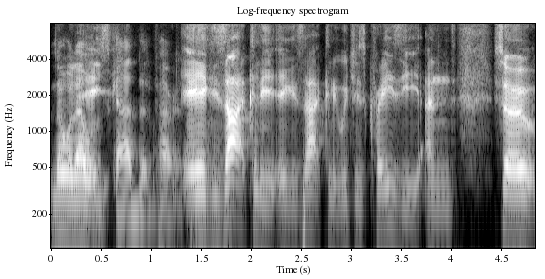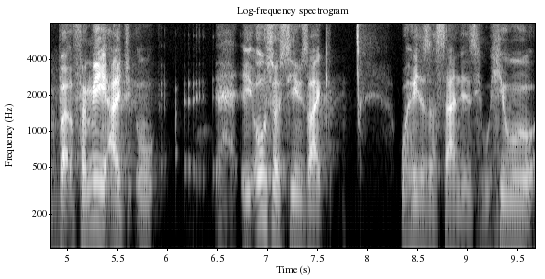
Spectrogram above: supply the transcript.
no one else can apparently. Exactly, exactly, which is crazy. And so, but for me, I it also seems like what he doesn't understand is he will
